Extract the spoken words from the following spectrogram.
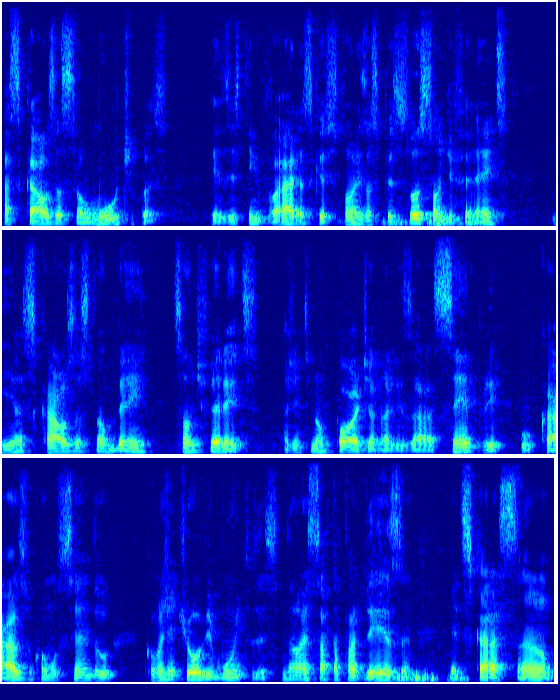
as causas são múltiplas existem várias questões, as pessoas são diferentes e as causas também são diferentes. A gente não pode analisar sempre o caso como sendo, como a gente ouve muito, assim, não, é safadeza, é descaração,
